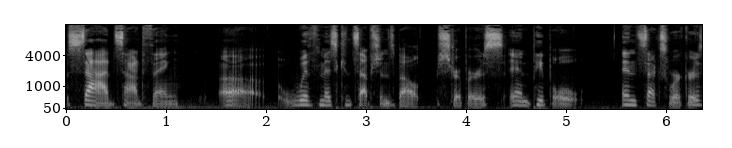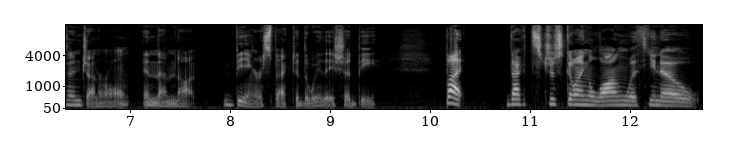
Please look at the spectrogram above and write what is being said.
sad, sad thing uh, with misconceptions about strippers and people and sex workers in general and them not being respected the way they should be. But that's just going along with, you know,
